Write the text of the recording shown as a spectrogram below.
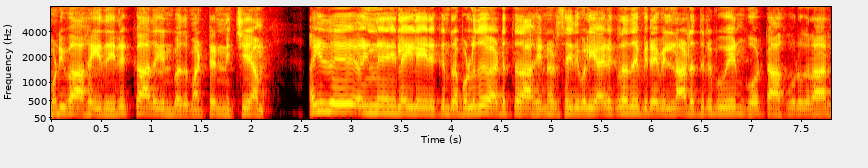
முடிவாக இது இருக்காது என்பது மட்டும் நிச்சயம். இது இந்த இருக்கின்ற பொழுது அடுத்ததாக இன்னொரு செய்தி வெளியாக இருக்கிறது விரைவில் நாடு திரும்புவேன் கோட்டா கூறுகிறார்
